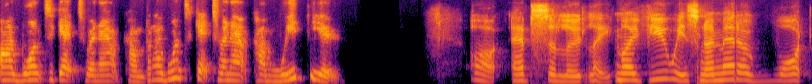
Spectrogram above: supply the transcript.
I want to get to an outcome, but I want to get to an outcome with you. Oh, absolutely. My view is no matter what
